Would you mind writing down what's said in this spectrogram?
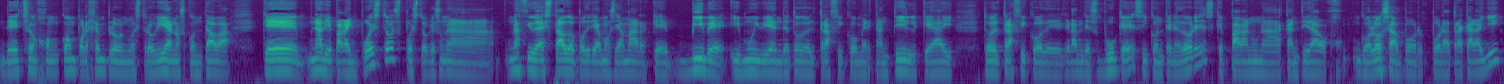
De hecho, en Hong Kong, por ejemplo, nuestro guía nos contaba que nadie paga impuestos, puesto que es una, una ciudad-estado, podríamos llamar, que vive y muy bien de todo el tráfico mercantil que hay, todo el tráfico de grandes buques y contenedores que pagan una cantidad golosa por, por atracar allí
